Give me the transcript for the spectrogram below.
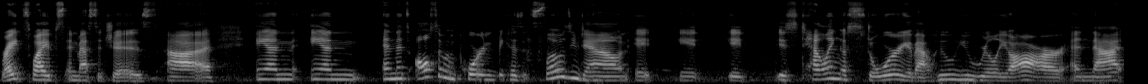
right swipes and messages. Uh, and and and that's also important because it slows you down. It it it is telling a story about who you really are, and that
